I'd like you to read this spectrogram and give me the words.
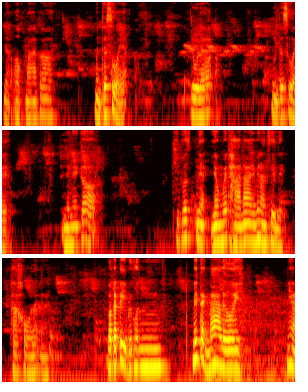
เดี๋ยวออกมาก็เหมือนจะสวยอะดูแล้วเหมือนจะสวย ยังไงก็ คิดว่าเนี่ยยังไม่ทาหน้ายังไม่ทันเสร็จเลย ทาคอแล้วนะปกติเป็นคน ไม่แต่งหน้าเลย เนี่ย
